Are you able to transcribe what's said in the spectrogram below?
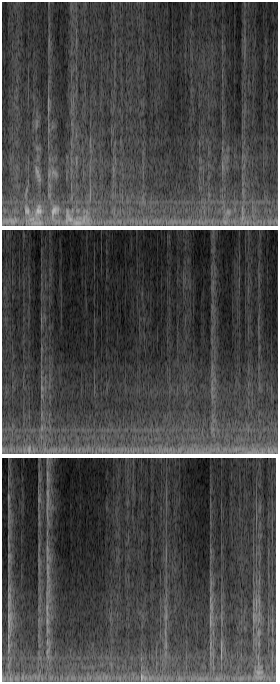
ผมขออนุญาตแกะตึงให้ดูโอเ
